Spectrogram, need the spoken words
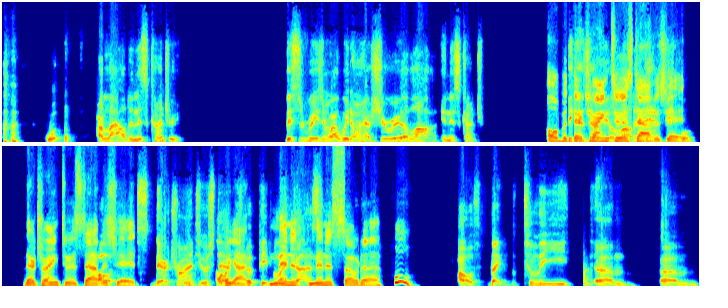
allowed in this country. This is the reason why we don't have Sharia law in this country. Oh, but Because they're trying to lot of dead establish it. They're trying to establish Oh, it. They're trying to establish, Oh establish, yeah, but people Min- like us, Minnesota. Oh, like Talib, um, um,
